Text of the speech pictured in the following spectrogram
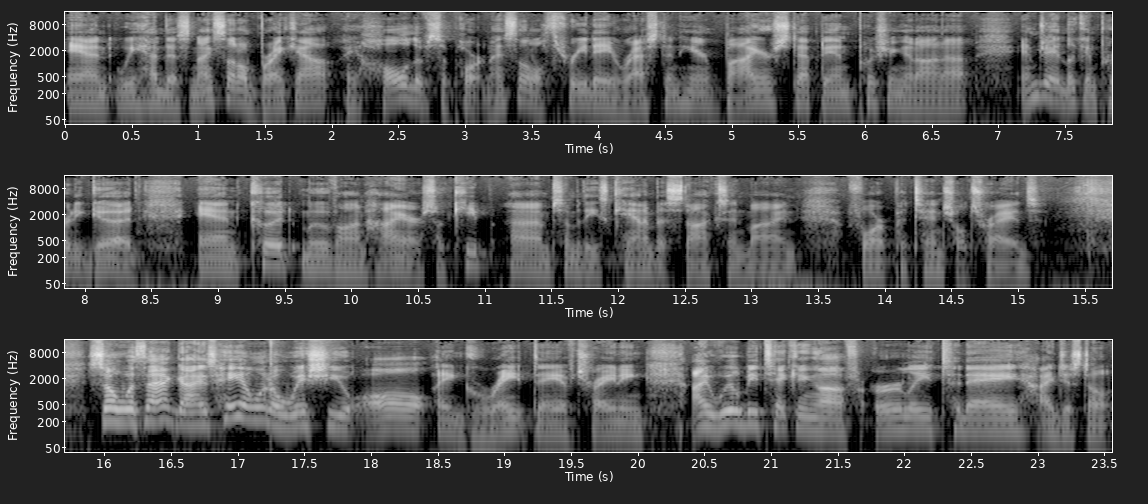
and we had this nice little breakout, a hold of support, nice little three-day rest in here. Buyer stepped in, pushing it on up. MJ looking pretty good, and could move on higher. So keep um, some of these cannabis stocks in mind for potential trades. So, with that, guys, hey, I want to wish you all a great day of trading. I will be taking off early today. I just don't,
